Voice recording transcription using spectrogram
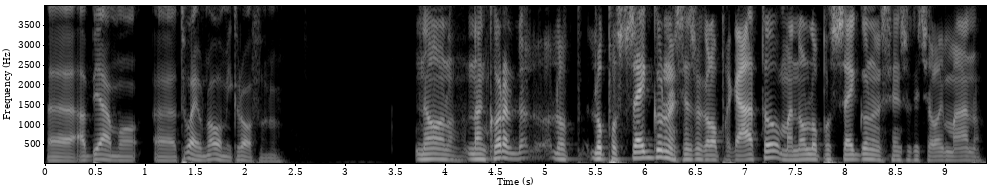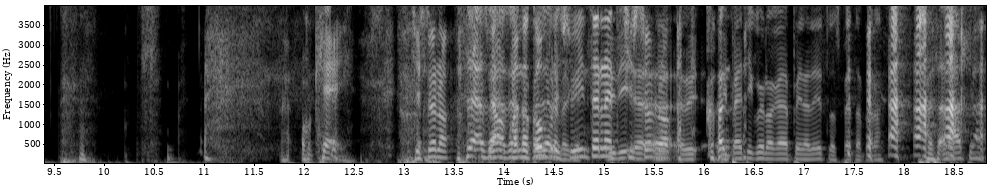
eh, abbiamo, eh, tu hai un nuovo microfono. No, no, no, ancora lo, lo- lo posseggo nel senso che l'ho pagato, ma non lo posseggo nel senso che ce l'ho in mano. Ok. Ci sono Aspetta, aspetta, no, quando compri perché su internet ridi- ci eh, sono eh, ri- quando- Ripeti quello che hai appena detto, aspetta però. Aspetta un attimo.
